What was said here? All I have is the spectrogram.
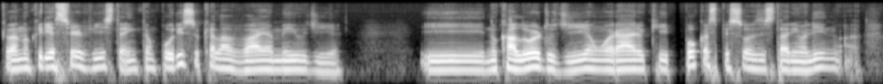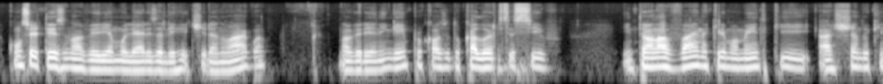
que ela não queria ser vista. Então por isso que ela vai a meio-dia. E no calor do dia, um horário que poucas pessoas estariam ali, com certeza não haveria mulheres ali retirando água, não haveria ninguém por causa do calor excessivo. Então ela vai naquele momento que achando que,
